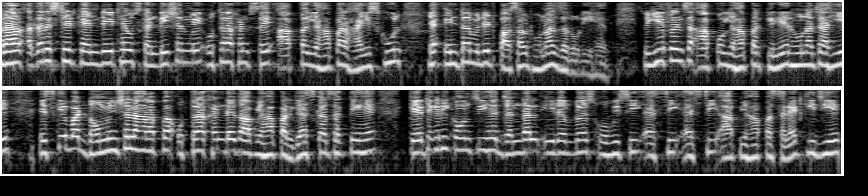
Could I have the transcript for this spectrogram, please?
पर अदर स्टेट कैंडिडेट है, उस कंडीशन में उत्तराखंड से आपका यहाँ पर हाई स्कूल या इंटरमीडिएट पास आउट होना ज़रूरी है। तो ये फ्रेंड्स आपको यहाँ पर क्लियर होना चाहिए। इसके बाद डोमिनशल अगर आपका उत्तराखंड है तो आप यहाँ पर गैस कर सकते हैं। कैटेगरी कौन सी है? General EWS OBC SC ST आप यहाँ पर सेलेक्ट कीजिए।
